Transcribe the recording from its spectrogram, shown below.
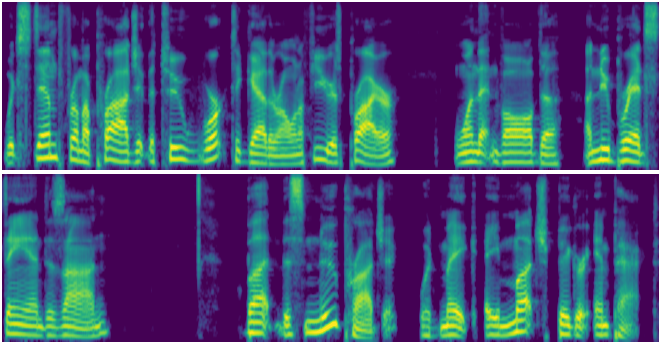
which stemmed from a project the two worked together on a few years prior, one that involved a, a new bread stand design. But this new project would make a much bigger impact.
